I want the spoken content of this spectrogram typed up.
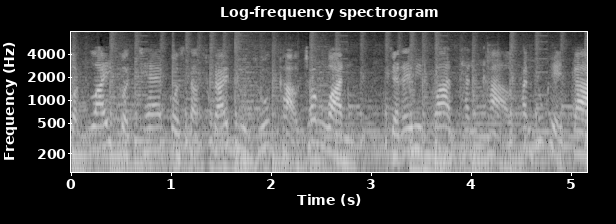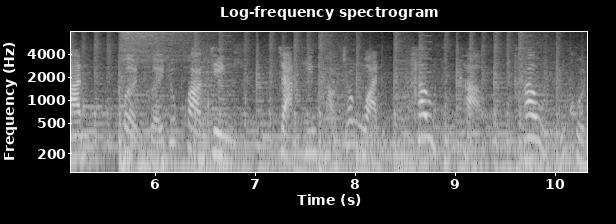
กดไลค์ กดแชร์ กด subscribe YouTube ข่าวช่องวัน จะได้ไม่พลาดทันข่าวทันทุกเหตุการณ์ เปิดเผยทุกความจริง จากทีมข่าวช่องวัน เข้าถึงข่าว เข้าถึงคุณ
